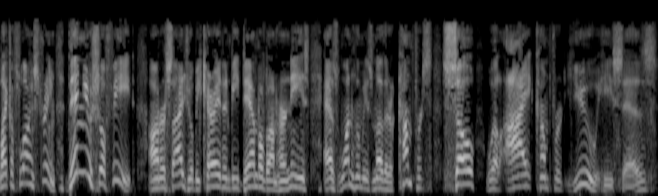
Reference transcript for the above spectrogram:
like a flowing stream. Then you shall feed. On her side you'll be carried and dandled on her knees as one whom his mother comforts, so will I comfort you, he says.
